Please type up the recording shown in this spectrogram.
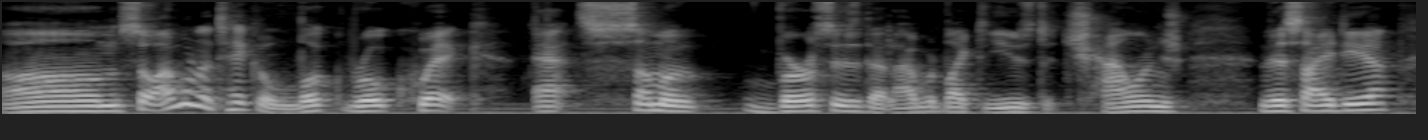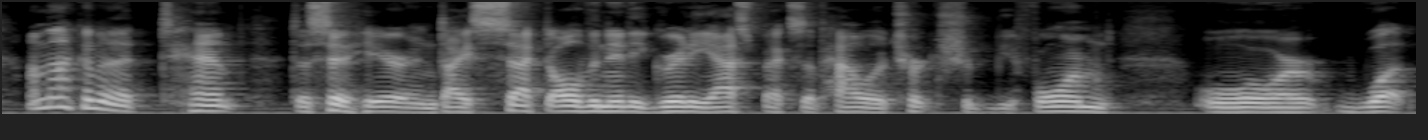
Um, so I want to take a look real quick at some of verses that I would like to use to challenge this idea. I'm not going to attempt to sit here and dissect all the nitty gritty aspects of how a church should be formed or what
